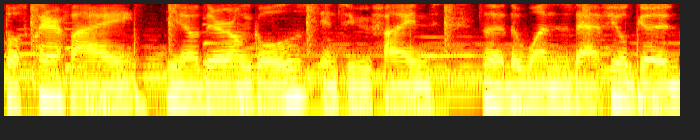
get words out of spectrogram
both clarify, you know, their own goals and to find the, the ones that feel good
